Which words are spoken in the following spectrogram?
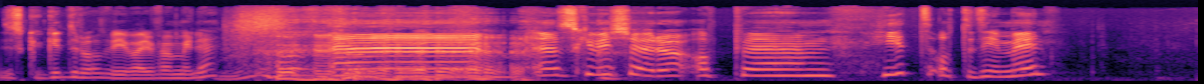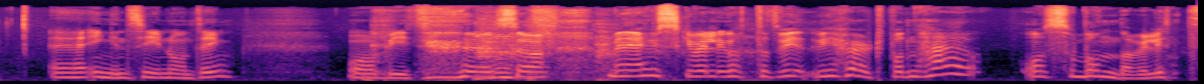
Du skulle ikke tro at vi var i familie. eh, eh, skulle vi kjøre opp eh, hit, åtte timer. Eh, ingen sier noen ting. Så, men jeg husker veldig godt at vi, vi hørte på den her, og så bonda vi litt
